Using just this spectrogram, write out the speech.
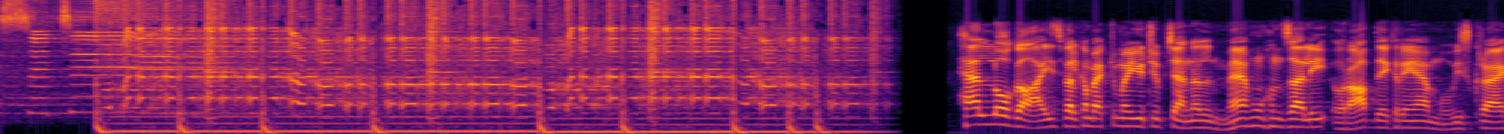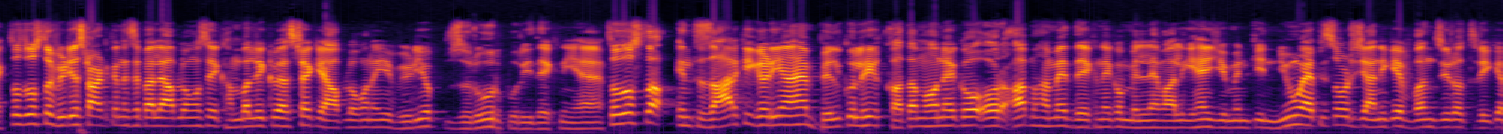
city. Hello guys welcome back to my YouTube channel मैं हूँ हंजाली और आप देख रहे हैं मूवीज़ क्रैक तो दोस्तों वीडियो स्टार्ट करने से पहले आप लोगों से एक हम्बल रिक्वेस्ट है कि आप लोगों ने ये वीडियो ज़रूर पूरी देखनी है। तो दोस्तों, इंतज़ार की घड़ियाँ हैं, बिल्कुल ही खत्म होने को और अब हमें देखने को मिलने वाली है यूमिन की न्यू एपिसोड यानी कि 103 के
